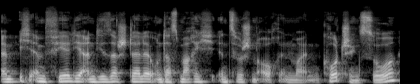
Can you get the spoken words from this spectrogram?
Ähm, ich empfehle dir an dieser Stelle, und das mache ich inzwischen auch in meinen Coachings so,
